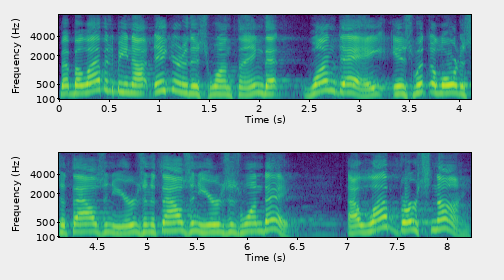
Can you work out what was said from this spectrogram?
But, beloved, be not ignorant of this one thing, that one day is with the Lord as a thousand years, and a thousand years is one day. I love verse 9.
